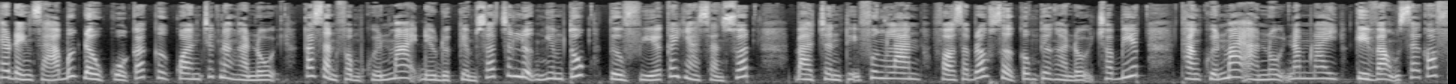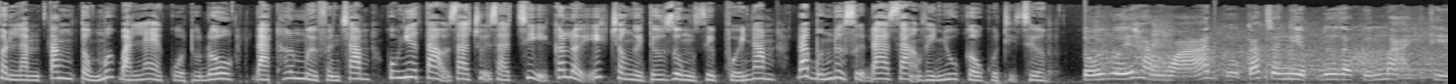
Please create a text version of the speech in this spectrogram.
Theo đánh giá bước đầu của các cơ quan chức năng Hà Nội, các sản phẩm khuyến mại đều được kiểm soát chất lượng nghiêm túc từ phía các nhà sản xuất. Bà Trần Thị Phương Lan, Phó Giám đốc Sở Công Thương Hà Nội cho biết, tháng khuyến mại Hà Nội năm nay kỳ vọng sẽ góp phần làm tăng tổng mức bán lẻ của thủ đô đạt hơn 10%, cũng như tạo ra chuỗi giá trị các lợi ích cho người tiêu dùng dịp cuối năm, đáp ứng được sự đa dạng về nhu cầu của thị trường. Đối với hàng hóa của các doanh nghiệp đưa ra khuyến mại thì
